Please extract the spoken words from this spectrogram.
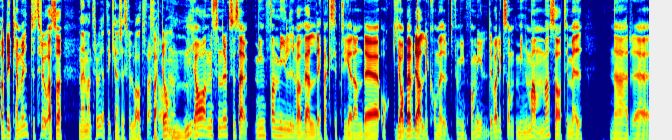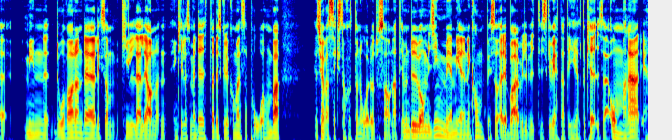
Ja det kan man ju inte tro, alltså Nej man tror ju att det kanske skulle vara Tvärtom, tvärtom. ja. Mm. Ja, men sen är det också så här, min familj var väldigt accepterande och jag behövde aldrig komma ut för min familj. Det var liksom, min mamma sa till mig när eh, min dåvarande liksom, kille, eller ja, en- en kille som jag dejtade skulle komma och hälsa på, hon bara jag tror jag var 16-17 år och då sa hon att ja, men du, om Jimmy är mer än en kompis så är det bara vill vi, vi ska veta att det är helt okej, så här, om han är det.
